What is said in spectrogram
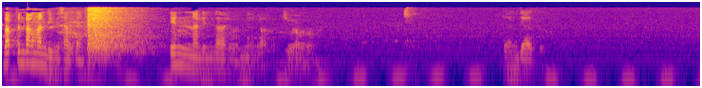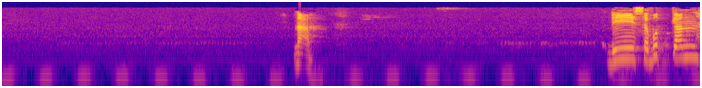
bab tentang mandi misalkan. Inna lillahi wa inna ilaihi. Yang jatuh. Nah, disebutkan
